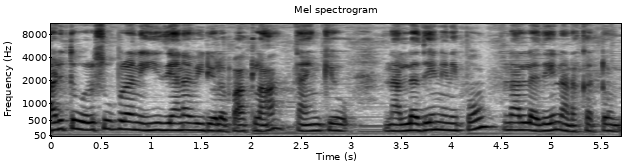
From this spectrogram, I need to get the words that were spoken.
அடுத்து ஒரு சூப்பரான ஈஸியான வீடியோவில் பார்க்கலாம். தேங்க்யூ நல்லதே நினைப்போம். நல்லதே நடக்கட்டும்.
